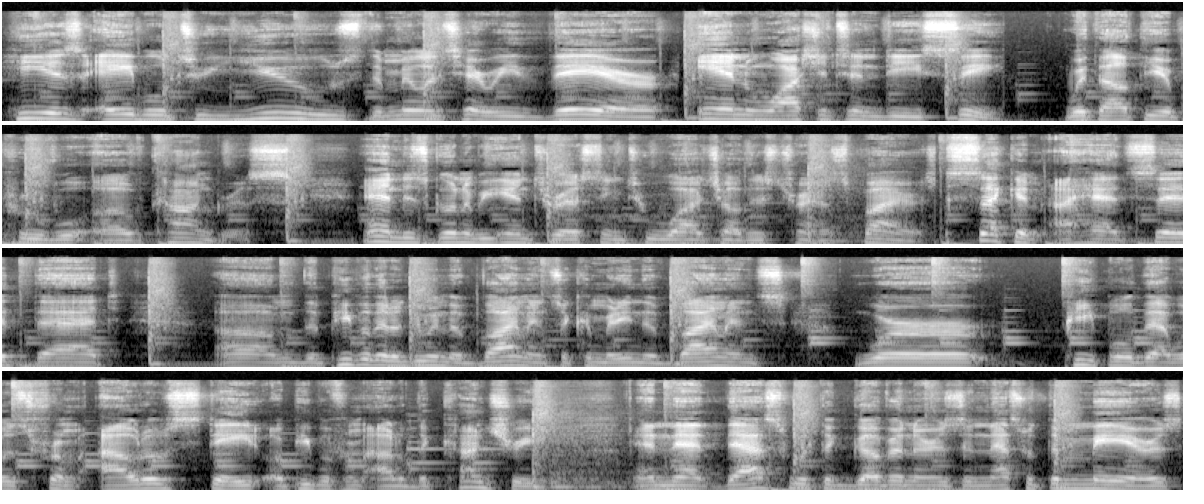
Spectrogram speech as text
he is able to use the military there in Washington, D.C. without the approval of Congress. And it's going to be interesting to watch how this transpires. Second, I had said that um, the people that are doing the violence or committing the violence were people that was from out of state or people from out of the country and that that's what the governors and that's what the mayors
